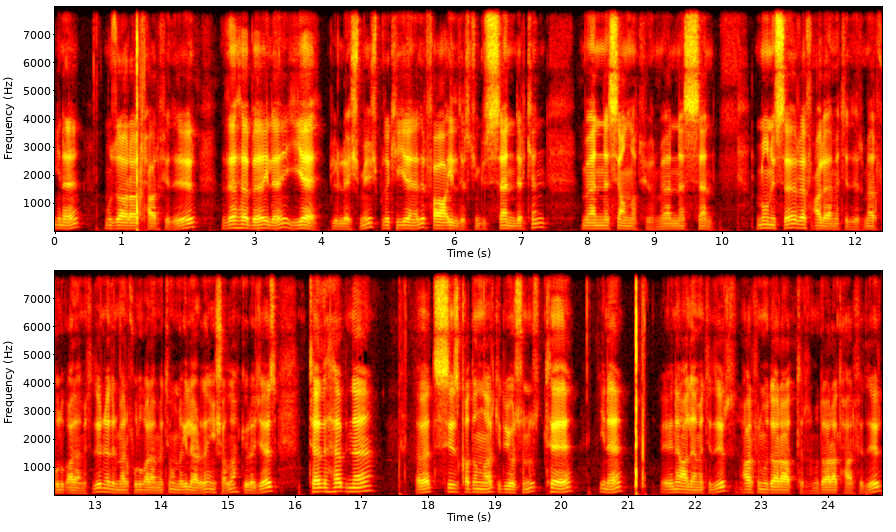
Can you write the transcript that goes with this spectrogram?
yine muzarat harfidir. Zehebe ile ye birleşmiş. Buradaki ye nedir? Faildir. Çünkü sen derken müennesi anlatıyor. Müennes sen. Nun ise ref alametidir. Merfuluk alametidir. Nedir merfuluk alameti? Onu da ileride inşallah göreceğiz. Tezhebne Evet siz kadınlar gidiyorsunuz. T yine e, ne alametidir? Harfül müdaraattır. Müdaraat harfidir.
